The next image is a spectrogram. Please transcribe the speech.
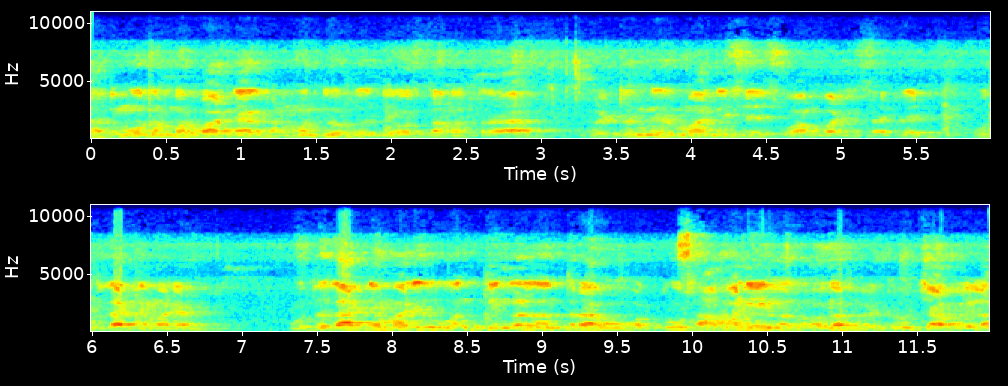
ಹದಿಮೂರು ನಂಬರ್ ವಾರ್ಡ್ನಾಗ ಹನುಮಂತ ದೇವ್ರ ದೇವಸ್ಥಾನ ಹತ್ರ ಫಿಲ್ಟರ್ ನೀರು ಮಾನ್ಯ ಶಿವಂ ಪಾಟೀಲ್ ಸಾಹೇಬ್ರೆ ಉದ್ಘಾಟನೆ ಮಾಡ್ಯಾರ. ಉದ್ಘಾಟನೆ ಮಾಡಿದ ಒಂದು ತಿಂಗಳ ನಂತರ ಅವು ಒಟ್ಟು ಸಾಮಾನ್ಯ ಇಲ್ಲದ್ರೊಳಗ ಫಿಲ್ಟ್ರು ಚಾಲು ಇಲ್ಲ.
